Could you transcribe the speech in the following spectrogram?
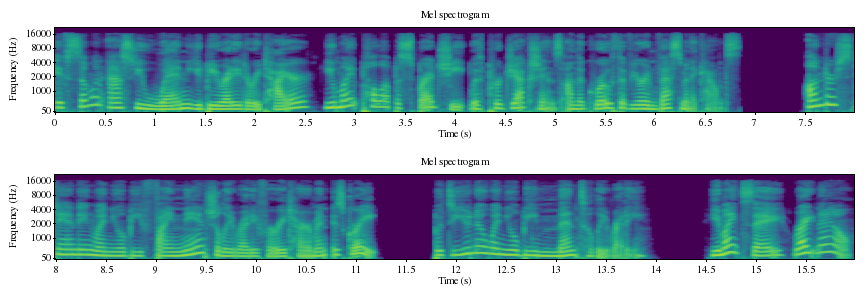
If someone asks you when you'd be ready to retire, you might pull up a spreadsheet with projections on the growth of your investment accounts. Understanding when you'll be financially ready for retirement is great, but do you know when you'll be mentally ready? You might say, right now.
